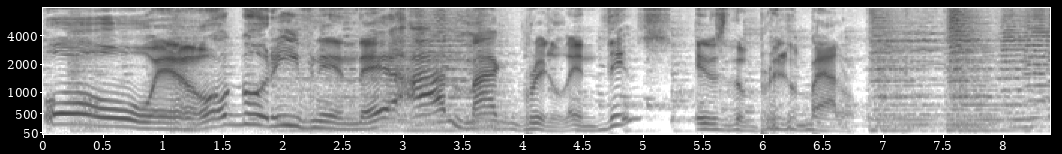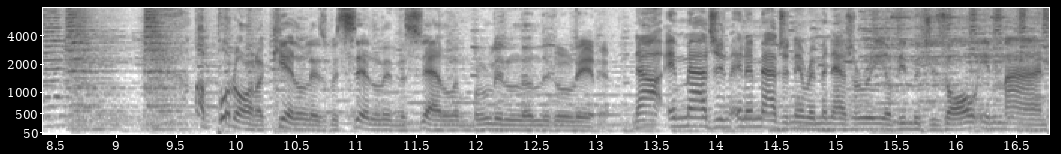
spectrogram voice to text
Oh, well, good evening there. I'm Mike Brittle, and this is the Brittle Battle. I put on a kettle as we settle in the saddle and belittle a little later. Now imagine an imaginary menagerie of images all in mind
